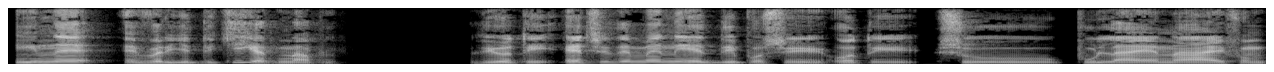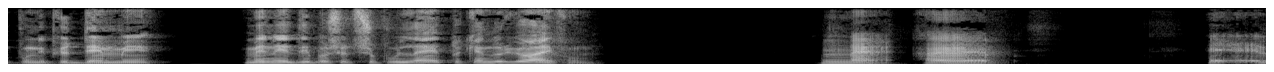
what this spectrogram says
είναι ευεργετική για την Apple. Διότι έτσι δεν μένει η εντύπωση ότι σου πουλάει ένα iPhone που είναι πιο ντεμή. Μένει η εντύπωση ότι σου πουλάει το καινούριο iPhone. Ναι. Ε, ε,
